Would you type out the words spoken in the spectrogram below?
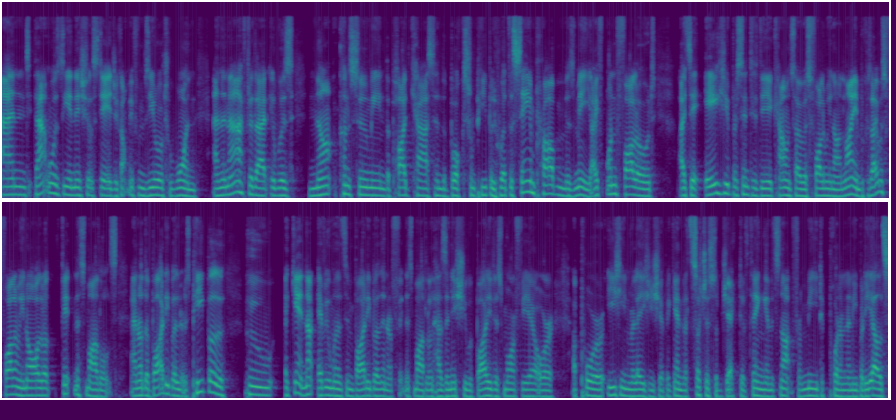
And that was the initial stage. It got me from zero to one. And then after that, it was not consuming the podcast and the books from people who had the same problem as me. I've unfollowed, I'd say 80% of the accounts I was following online because I was following all the fitness models and other bodybuilders, people who, again, not everyone that's in bodybuilding or fitness model has an issue with body dysmorphia or a poor eating relationship. Again, that's such a subjective thing, and it's not for me to put on anybody else.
